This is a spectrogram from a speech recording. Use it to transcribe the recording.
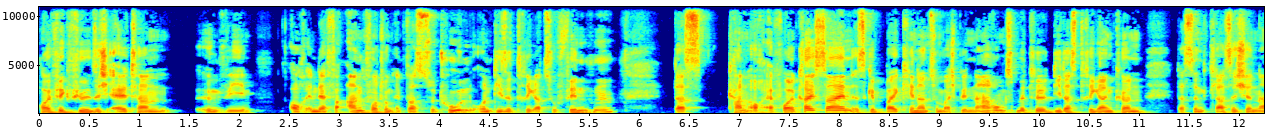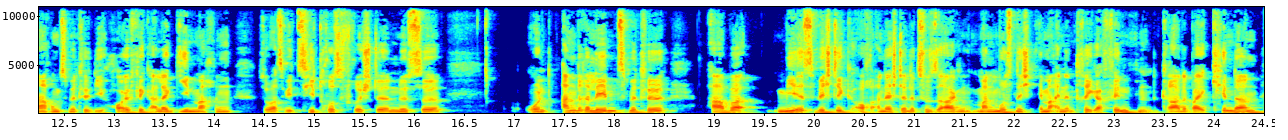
Häufig fühlen sich Eltern irgendwie auch in der Verantwortung, etwas zu tun und diese Trigger zu finden. Das kann auch erfolgreich sein. Es gibt bei Kindern zum Beispiel Nahrungsmittel, die das triggern können. Das sind klassische Nahrungsmittel, die häufig Allergien machen, sowas wie Zitrusfrüchte, Nüsse und andere Lebensmittel. Aber mir ist wichtig, auch an der Stelle zu sagen, man muss nicht immer einen Träger finden. Gerade bei Kindern.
